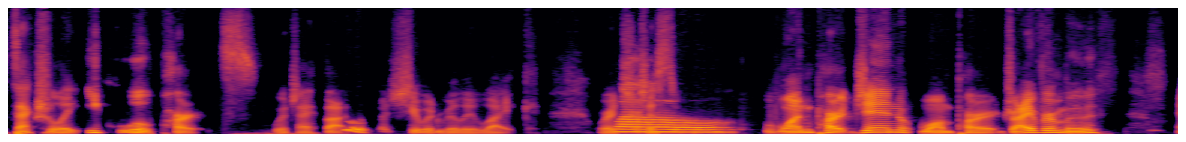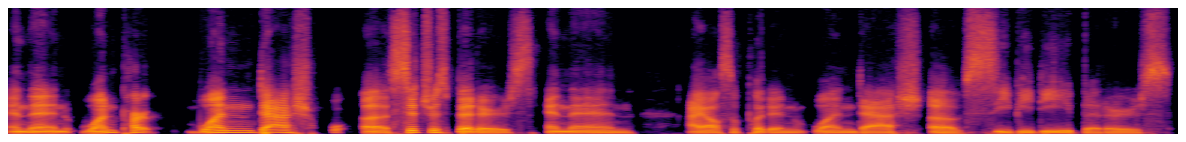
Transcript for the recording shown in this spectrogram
it's actually equal parts which i thought Ooh. she would really like where it's just one part gin, one part dry vermouth, and then one part one dash uh, citrus bitters, and then I also put in one dash of CBD bitters,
